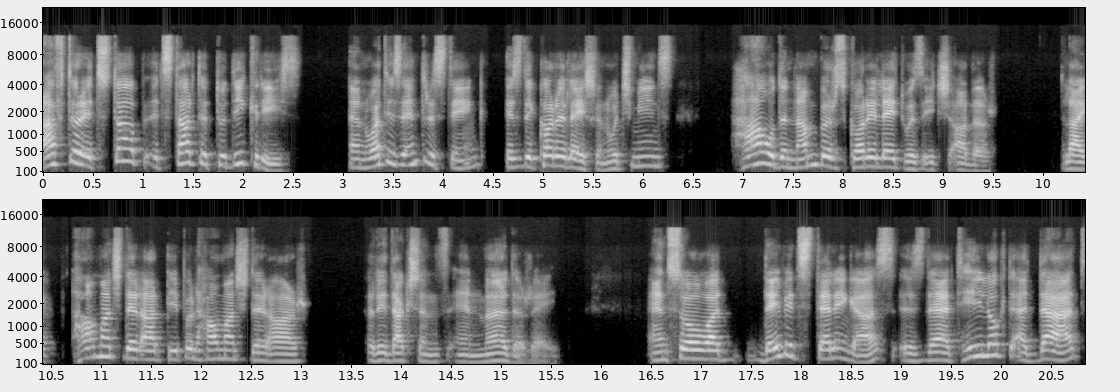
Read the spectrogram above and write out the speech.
after it stopped, it started to decrease. And what is interesting is the correlation, which means how the numbers correlate with each other. Like how much there are people, how much there are reductions in murder rate. And so what David's telling us is that he looked at that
